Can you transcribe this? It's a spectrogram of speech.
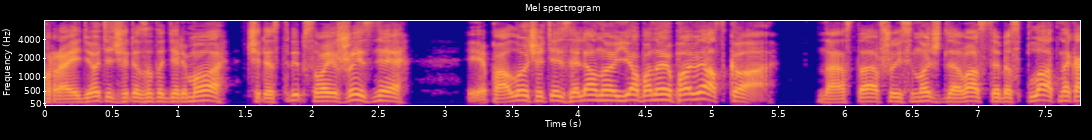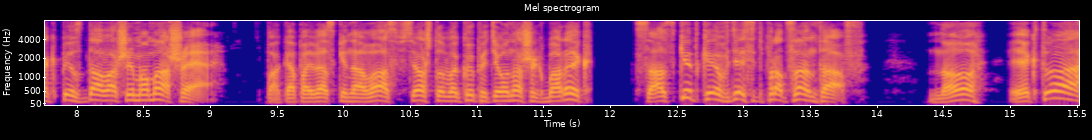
Пройдете через это дерьмо, через трип своей жизни, и получите зеленую ёбаную повязку! На оставшуюся ночь для вас все бесплатно, как пизда вашей мамаши! Пока повязки на вас, все, что вы купите у наших барыг, со скидкой в 10%! Ну, и кто?»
